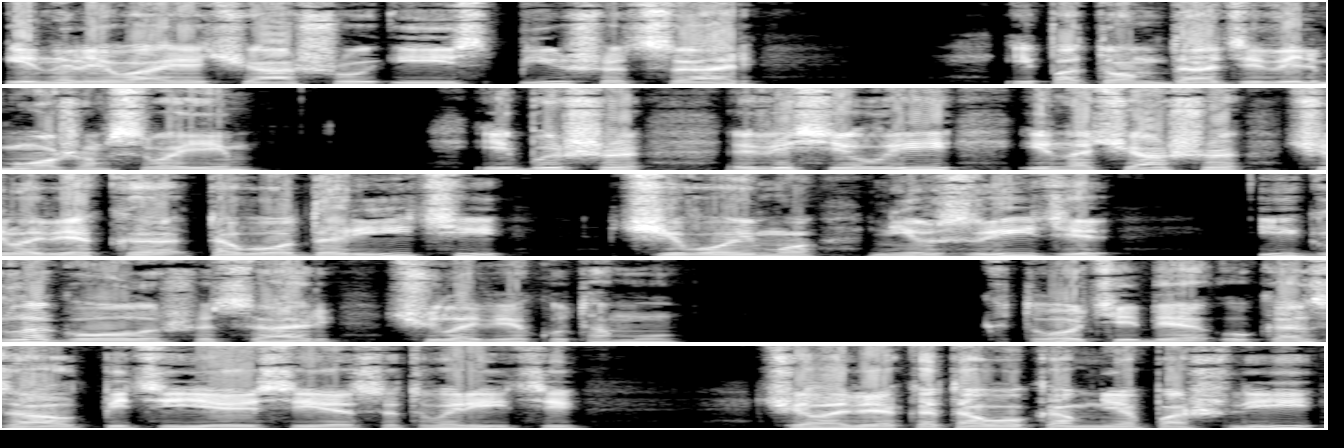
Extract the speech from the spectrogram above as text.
и, наливая чашу, и испиша царь, и потом даде вельможам своим, и быше веселы, и на чаша человека того дарите, чего ему не взыди, и глаголоша царь человеку тому. Кто тебе указал питье сие сотворите, человека того ко мне пошли,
